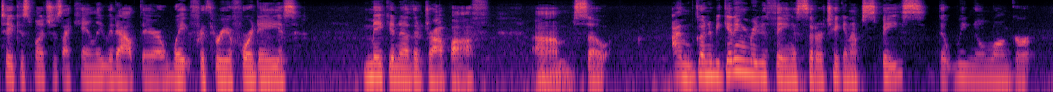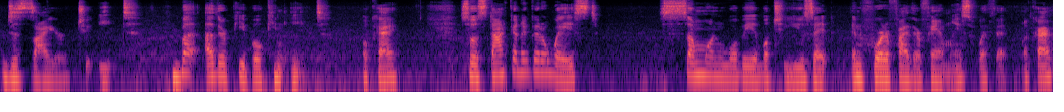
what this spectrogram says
take as much as I can, leave it out there, wait for three or four days, make another drop off. Um, so I'm going to be getting rid of things that are taking up space that we no longer desire to eat, but other people can eat. Okay. So it's not going to go to waste. Someone will be able to use it and fortify their families with it. Okay.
